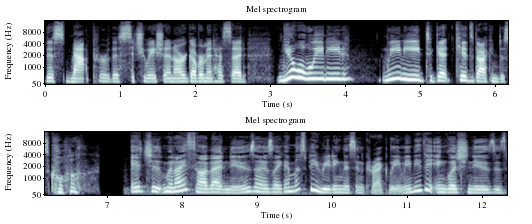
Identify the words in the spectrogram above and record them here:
this map or this situation, our government has said, you know what we need? We need to get kids back into school. it just when I saw that news, I was like, I must be reading this incorrectly. Maybe the English news is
